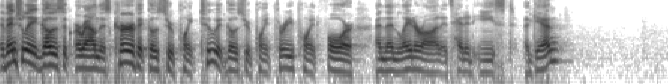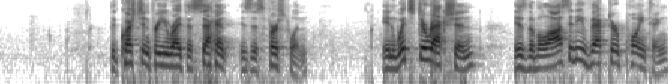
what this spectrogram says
Eventually, it goes around this curve. It goes through point 2, it goes through point 3, point 4, and then later on, it's headed east again. The question for you right this second is this first one. In which direction is the velocity vector pointing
